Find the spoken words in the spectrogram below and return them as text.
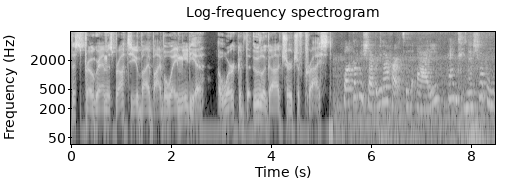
This program is brought to you by Bible Way Media, a work of the Ulaga Church of Christ. Welcome to Shepherding Our Hearts with Addie. And Tina Shepherd.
